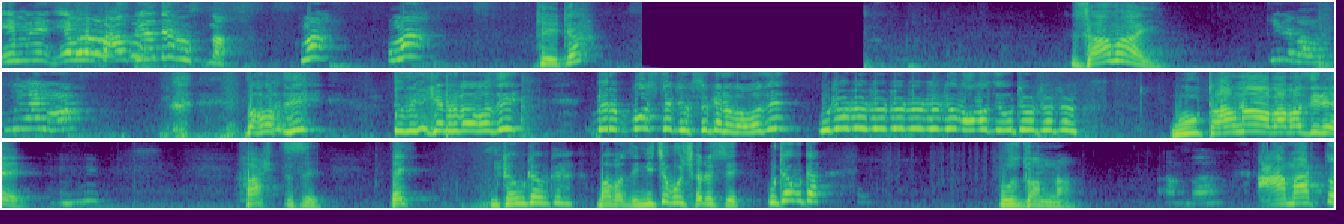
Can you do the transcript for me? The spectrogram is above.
এমনি এমনি পাও দিয়ে দেখোস না। মা মা। কে এটা? জামাই। কি রে বাবা তুই আনো বাবাজি তুমি এখানে বাবাজি? বেরো বসতে ঢুকছো কেন বাবাজি? উঠো উঠো উঠো উঠো উঠো বাবাজি উঠো উঠো উঠো। উঠাও না বাবাজি রে। হাসতেছে। এই উঠা উঠা উঠা। বাবাজি নিচে বসে রয়েছে। উঠা উঠা। বুঝলাম না। আব্বা। আমার তো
